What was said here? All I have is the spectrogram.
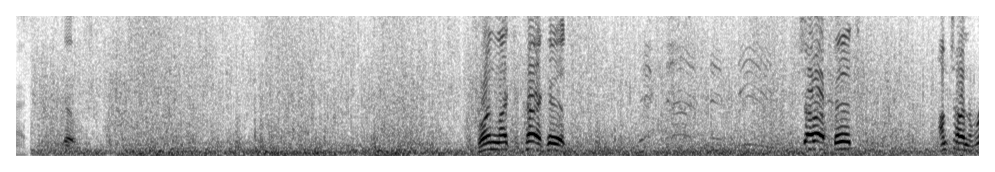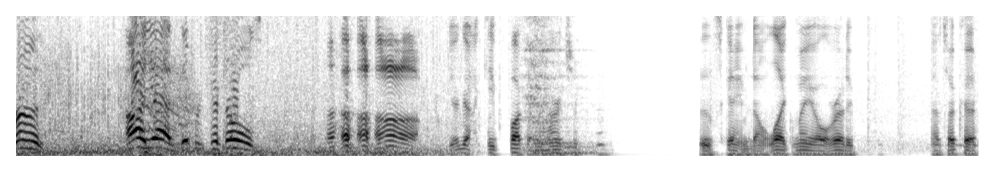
Alright, go. Run like a crackhead. Shut up, bitch. I'm trying to run. Oh yeah, different controls. You're gonna keep fucking aren't you? This game don't like me already. That's okay.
